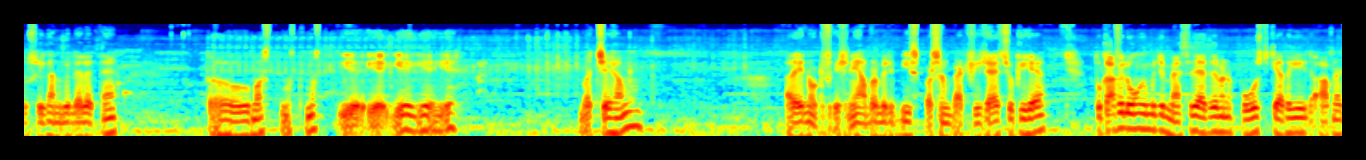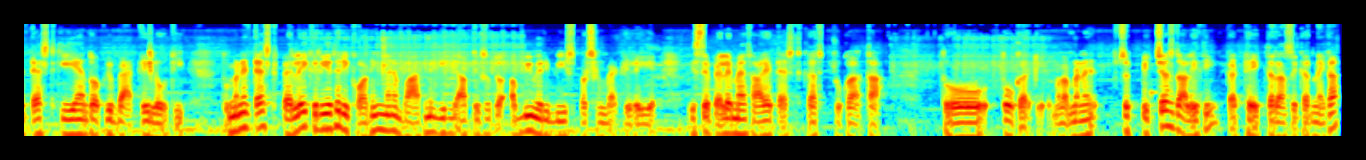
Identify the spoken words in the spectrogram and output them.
दूसरी गन भी ले लेते हैं। तो मस्त मस्त मस्त, ये ये ये ये ये। बच्चे हम। अरे नोटिफिकेशन यहाँ पर मेरी 20 परसेंट बैटरी रह चुकी है। तो काफ़ी लोगों के मुझे मैसेज आए थे, मैंने पोस्ट किया था कि आपने टेस्ट किए हैं तो आपकी बैटरी लो थी। तो मैंने टेस्ट पहले ही लिए थे रिकॉर्डिंग मैंने बाद में की थी। आप देख सकते हो, अभी मेरी 20 परसेंट बैटरी रही है। इससे पहले मैं सारे टेस्ट कर चुका था। तो तो करके। मतलब मैंने सिर्फ़ पिक्चर्स डाली थी इकट्ठे एक तरह से करने का,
